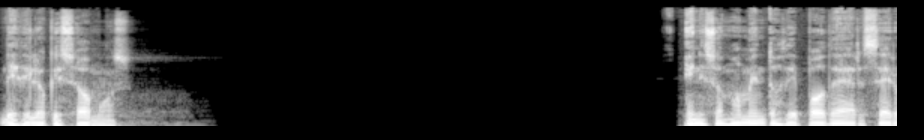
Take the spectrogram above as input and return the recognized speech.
desde lo que somos. En esos momentos de poder ser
